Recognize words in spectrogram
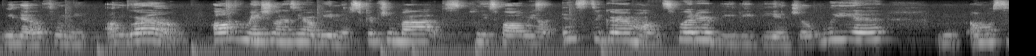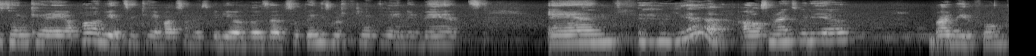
you know, for me, I'm grown. All information on this hair will be in the description box. Please follow me on Instagram, on Twitter, Beauty via Jalea. I'm almost to 10k. I'll probably be at 10k by the time this video goes up. So thank you so much for 10k in advance. And yeah, I'll see you next video. Bye, beautiful.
